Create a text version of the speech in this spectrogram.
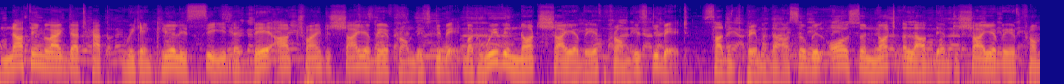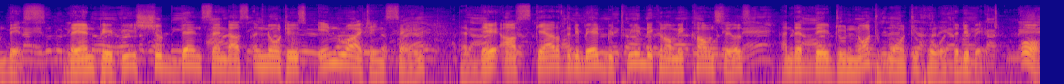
Nothing like that happened. We can clearly see that they are trying to shy away from this debate. But we will not shy away from this debate. Sajith Premadasa will also not allow them to shy away from this. The NPP should then send us a notice in writing saying that they are scared of the debate between the economic councils and that they do not want to hold the debate. Or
